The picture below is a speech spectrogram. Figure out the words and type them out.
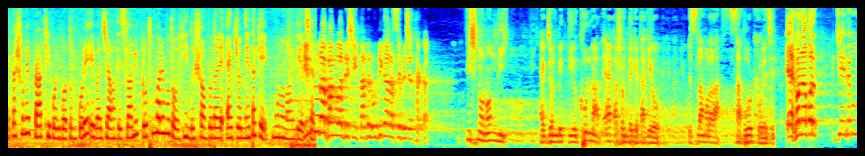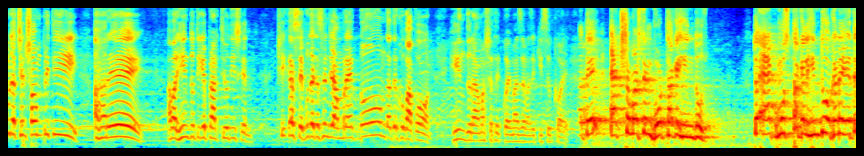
এক আসনে প্রার্থী পরিবর্তন করে এবার জামাত ইসলামী প্রথমবারের মতো হিন্দু সম্প্রদায়ের একজন নেতাকে মনোনয়ন দিয়েছে। হিন্দুরা বাংলাদেশী তাদের অধিকার আছে বেঁচে থাকার। কৃষ্ণ নন্দী একজন ব্যক্তি খুলনার এক আসন থেকে তাকেও ইসলামওয়ালারা সাপোর্ট করেছে। এখন আবার যেভাবে বুঝাচ্ছেন সম্প্রীতি আরে আবার হিন্দু থেকে প্রার্থীও দিয়েছেন ঠিক আছে বুঝাইতেছেন যে আমরা একদম তাদের খুব আপন। হিন্দুরা আমার সাথে কয় মাঝে মাঝে কিছু কয়। তাতে একশো পার্সেন্ট ভোট থাকে হিন্দুর। তো এক মুস্তাকেল হিন্দু ওখানে এতে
